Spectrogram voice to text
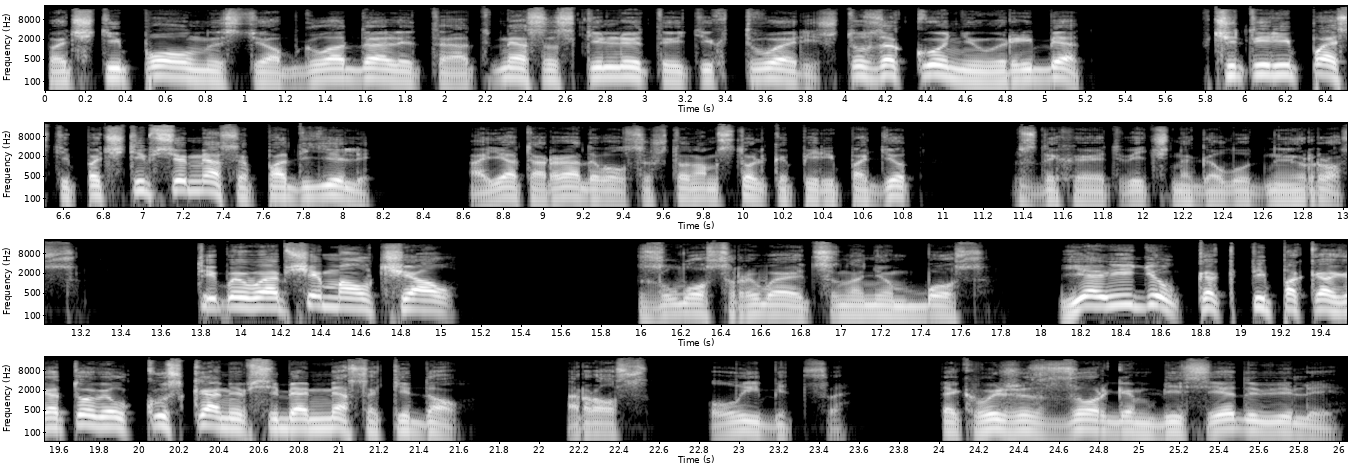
Почти полностью обглодали-то от мяса скелета этих тварей. Что за кони у ребят? В четыре пасти почти все мясо подъели. А я-то радовался, что нам столько перепадет, вздыхает вечно голодный Рос. Ты бы вообще молчал! Зло срывается на нем босс. Я видел, как ты, пока готовил, кусками в себя мясо кидал. Рос лыбится. Так вы же с Зоргом беседы вели,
